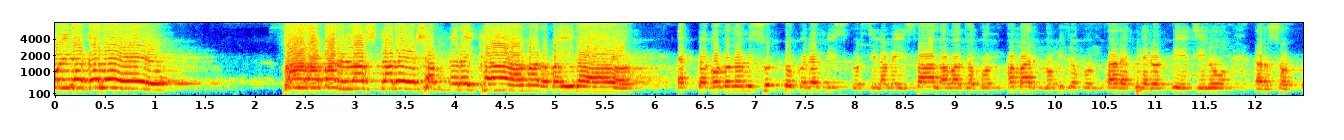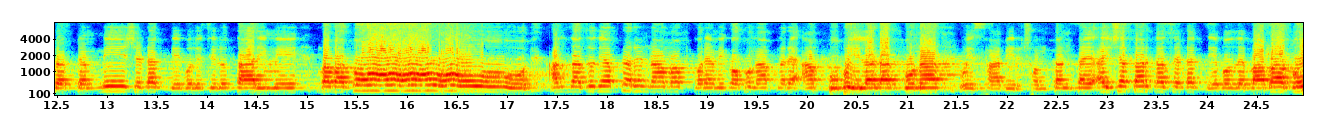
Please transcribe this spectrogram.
মইরা গেল সালাবার লাশটারে সামনে রেখা আমার বাইরা একটা ঘটনা আমি ছোট্ট করে মিস করছিলাম। এই সালাবা যখন আমার নবী যখন তার ফেরত দিয়েছিল, তার ছোট্ট একটা মেয়ে সে ডাক দিয়ে বলেছিল, তারই মেয়ে, বাবা গো, আল্লাহ যদি আপনার নাম মাফ করে, আমি কখনো আপনার আব্বু বইলা ডাকবো না। ওই সাবির সন্তানটাই আইসা তার কাছে ডাক দিয়ে বলে বাবা গো,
